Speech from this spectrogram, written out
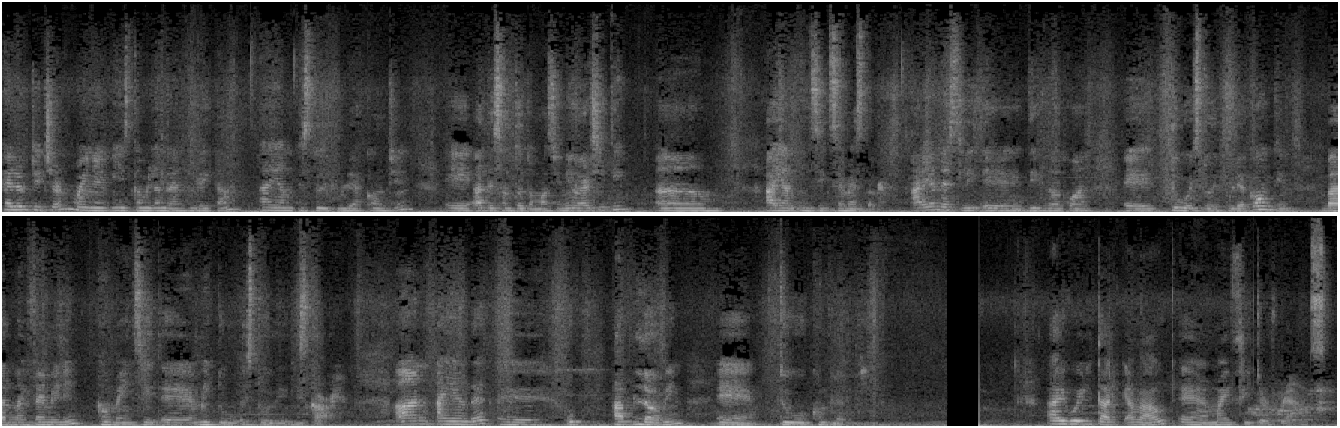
Hello teacher, my name is Camila Andrea Gaitan. I am studying public accounting uh, at the Santo Tomas University. Um, I am in sixth semester. I honestly uh, did not want uh, to study public accounting, but my family convinced me to study this career. And I ended up loving to complete. I will talk about my future plans.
